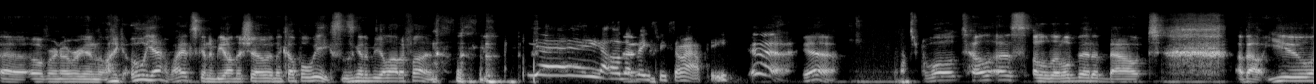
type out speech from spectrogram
uh, over and over again, like, oh yeah, Wyeth's going to be on the show in a couple weeks. This is going to be a lot of fun. Yay! Oh, that makes me so happy. yeah, yeah. Well, tell us a little bit about about you,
